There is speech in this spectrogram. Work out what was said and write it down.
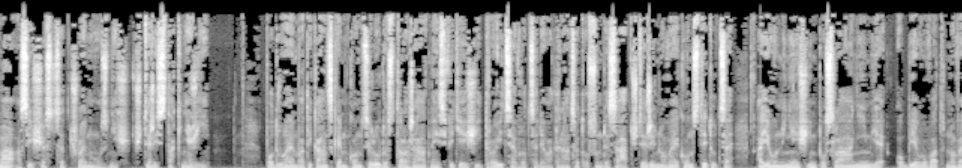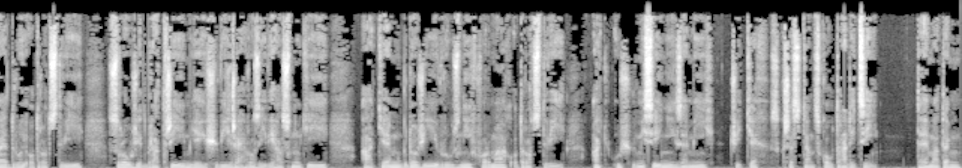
Má asi 600 členů, z nich 400 kněží. Po druhém vatikánském koncilu dostal řád nejsvětější trojice v roce 1984 nové konstituce a jeho nynějším posláním je objevovat nové druhy otroctví, sloužit bratřím, jejíž víře hrozí vyhasnutí a těm, kdo žijí v různých formách otroctví, ať už v misijních zemích či těch s křesťanskou tradicí. Tématem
